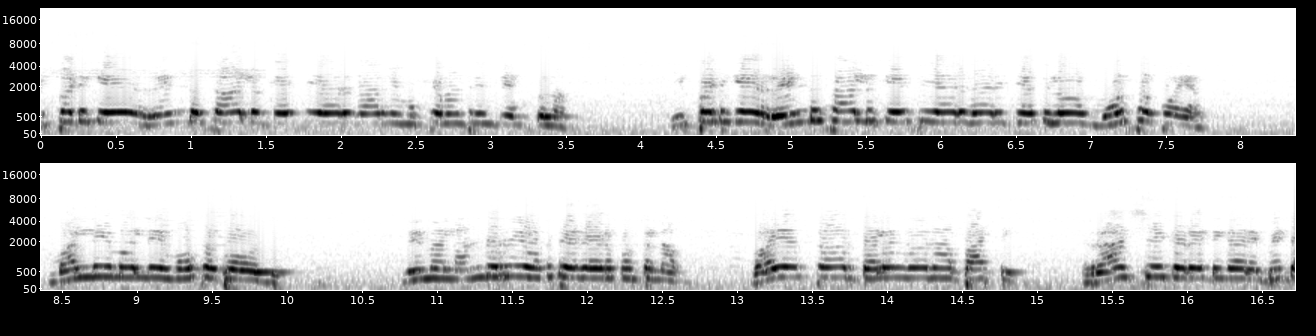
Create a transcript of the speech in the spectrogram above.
ఇప్పటికే రెండు సార్లు కేసీఆర్ గారిని ముఖ్యమంత్రిని చేసుకున్నాం. ఇప్పటికే రెండు సార్లు కేసీఆర్ గారి చేతిలో మోసపోయాం. మళ్ళీ మళ్ళీ మోసపోవద్దు. మిమ్మల్ని అందరినీ ఒకటే వేడుకుంటున్నాం. వైఎస్ఆర్ తెలంగాణ పార్టీ రాజశేఖర రెడ్డి గారి బిడ్డ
